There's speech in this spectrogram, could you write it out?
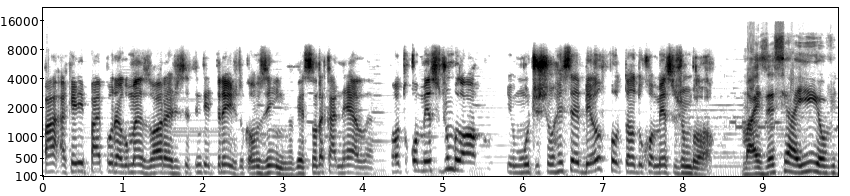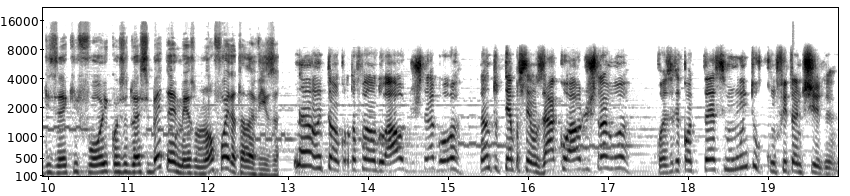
Pa- aquele pai por algumas horas de 73 do cãozinho, a versão da canela. Falta o começo de um bloco. E o Multishow recebeu faltando o começo de um bloco. Mas esse aí eu ouvi dizer que foi coisa do SBT mesmo, não foi da Televisa. Não, então, quando eu tô falando, o áudio estragou. Tanto tempo sem usar que o áudio estragou. Coisa que acontece muito com fita antiga,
